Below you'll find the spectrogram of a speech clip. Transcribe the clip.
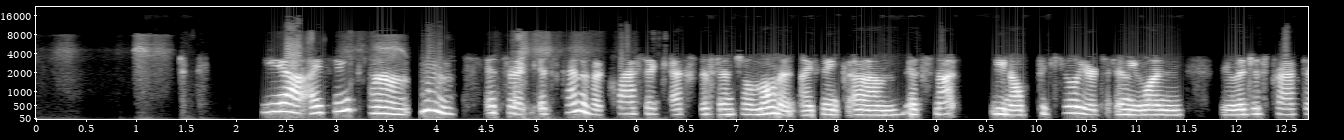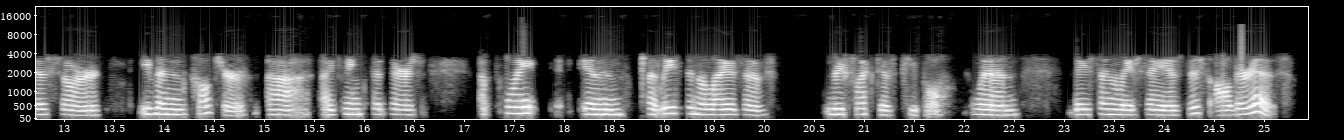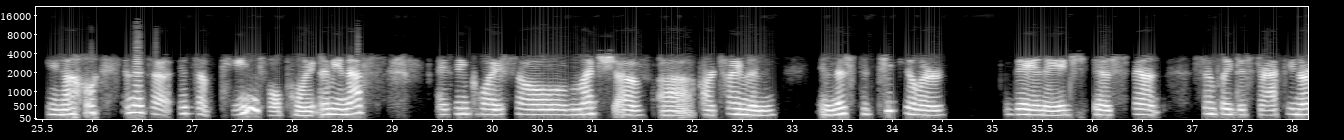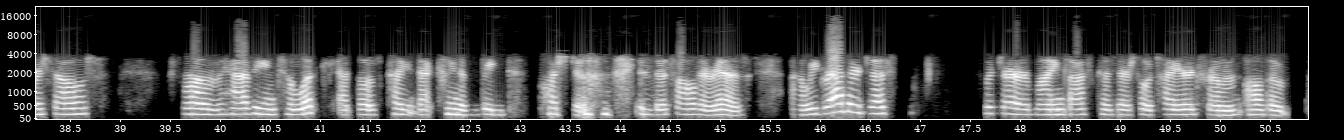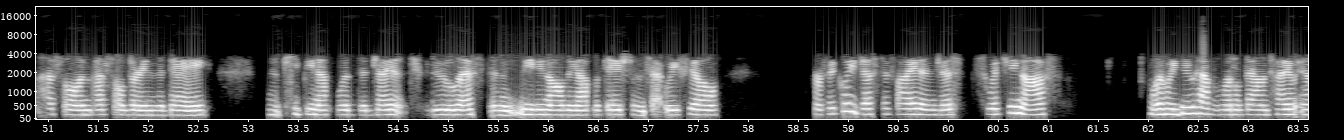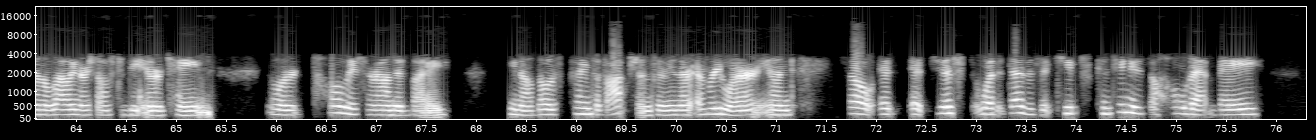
Yeah, I think um, it's a it's kind of a classic existential moment. I think um, it's not you know peculiar to any one religious practice or even culture. Uh, I think that there's a point in at least in the lives of reflective people when they suddenly say, "Is this all there is?" You know, and it's a it's a painful point. I mean, that's I think why so much of uh, our time in in this particular day and age is spent simply distracting ourselves from having to look at those kind that kind of big question: Is this all there is? Uh, we'd rather just switch our minds off because they're so tired from all the hustle and bustle during the day and keeping up with the giant to-do list and meeting all the obligations that we feel perfectly justified in just switching off when we do have a little downtime and allowing ourselves to be entertained. We're totally surrounded by, you know, those kinds of options. I mean, they're everywhere. And so it, it just, what it does is it keeps, continues to hold at bay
